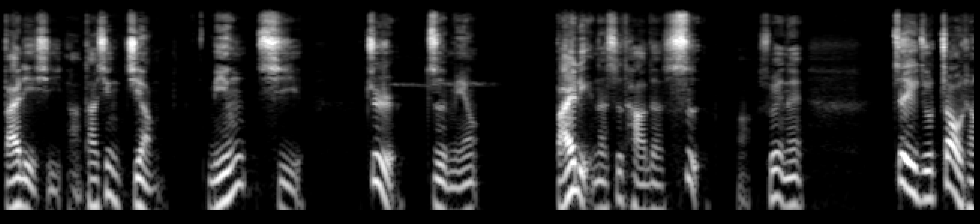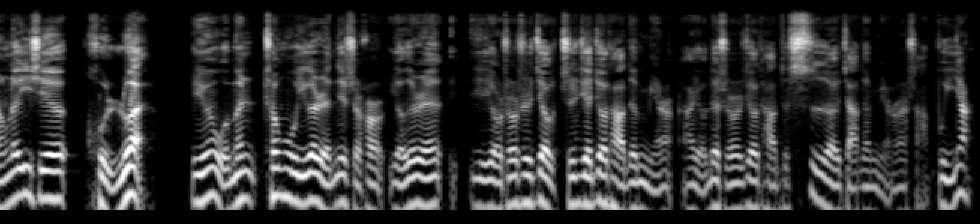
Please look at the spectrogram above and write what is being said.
百里奚啊，他姓姜，名奚，字子明，百里呢是他的氏啊，所以呢，这个就造成了一些混乱。因为我们称呼一个人的时候，有的人有时候是叫直接叫他的名啊，有的时候叫他的氏啊、加的名啊啥不一样。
